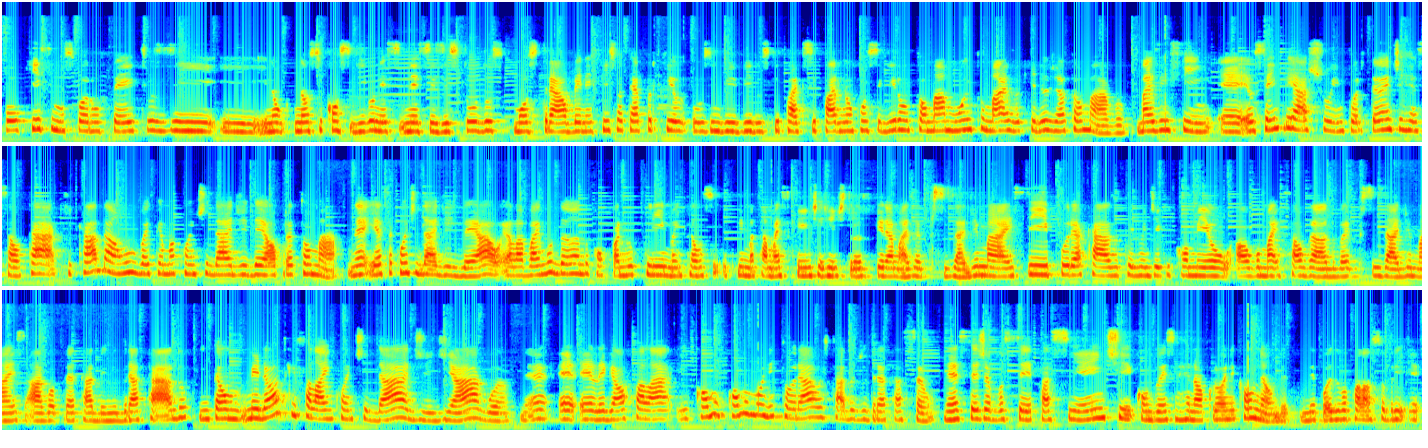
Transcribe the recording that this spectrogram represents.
pouquíssimos foram feitos e, e não, não, se conseguiu nesse, nesses estudos mostrar o benefício, até porque os indivíduos que participaram não conseguiram tomar muito mais do que eles já tomavam. Mas, enfim, é, eu sempre acho importante ressaltar que cada um vai ter uma quantidade ideal para tomar, né? E essa quantidade ideal, ela vai mudando conforme no clima, então se o clima está mais quente, a gente transpira mais, vai precisar de mais. Se por acaso teve um dia que comeu algo mais salgado, vai precisar de mais água para estar tá bem hidratado. Então, melhor do que falar em quantidade de água, né, é, é legal falar e como, como monitorar o estado de hidratação, né? Seja você paciente com doença renal crônica ou não. De, depois eu vou falar sobre é,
